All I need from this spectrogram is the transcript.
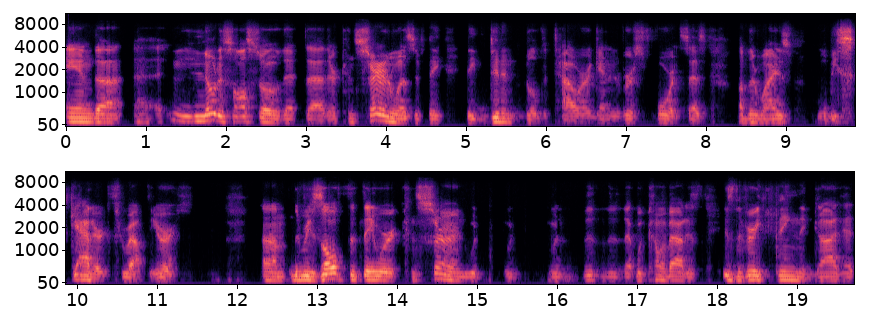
And uh, uh, notice also that uh, their concern was if they they didn't build the tower. Again, in verse four, it says, "Otherwise, will be scattered throughout the earth." Um, the result that they were concerned would would, would th- th- that would come about is is the very thing that God had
